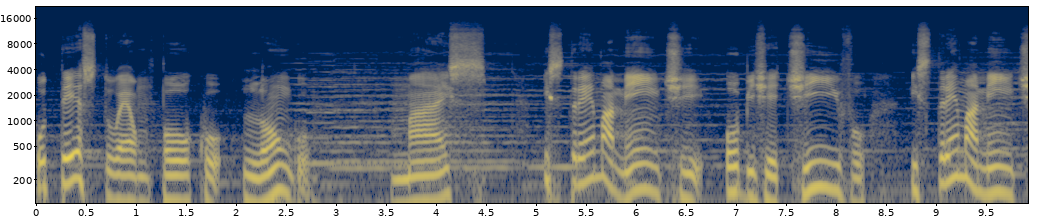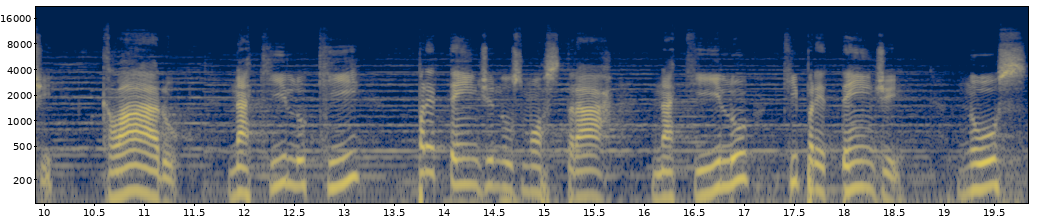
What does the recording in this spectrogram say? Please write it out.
O texto é um pouco longo, mas extremamente objetivo, extremamente claro naquilo que pretende nos mostrar, naquilo que pretende nos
